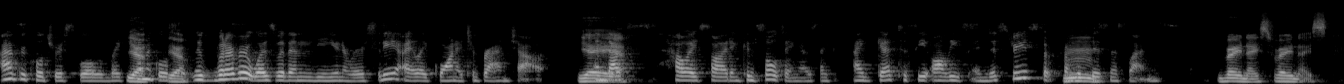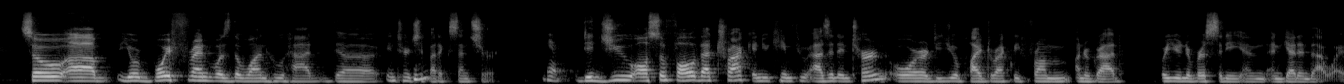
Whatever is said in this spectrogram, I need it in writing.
agriculture school, like yeah, chemical yeah. school, like whatever it was within the university, I like wanted to branch out. Yeah. And yeah, that's how I saw it in consulting. I was like, I get to see all these industries, but from mm. the business lens. Very nice. Very nice. So um, your boyfriend was the one who had the internship mm-hmm. at Accenture. Yeah. Did you also follow that track and you came through as an intern, or did you apply directly from undergrad or university and, and get in that way?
